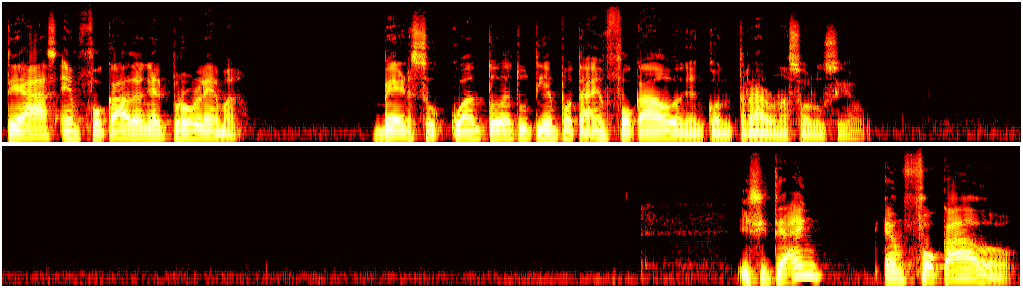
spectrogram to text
te has enfocado en el problema versus cuánto de tu tiempo te has enfocado en encontrar una solución? Y si te has enfocado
